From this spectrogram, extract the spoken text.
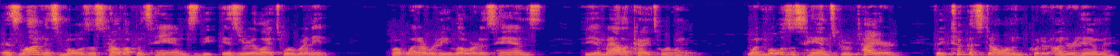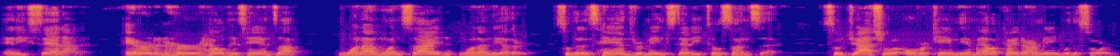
As long as Moses held up his hands, the Israelites were winning. But whenever he lowered his hands, the Amalekites were winning. When Moses' hands grew tired, they took a stone and put it under him, and he sat on it. Aaron and Hur held his hands up, one on one side, one on the other, so that his hands remained steady till sunset. So Joshua overcame the Amalekite army with a sword.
